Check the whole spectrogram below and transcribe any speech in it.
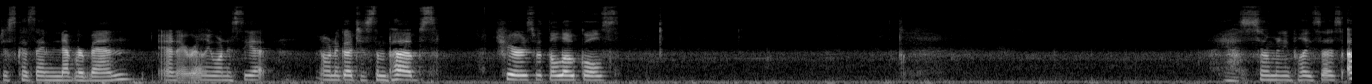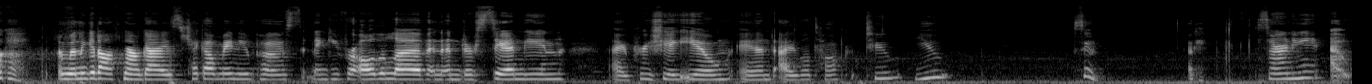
Just because I've never been and I really want to see it. I want to go to some pubs. Cheers with the locals. Yeah, so many places. Okay, I'm gonna get off now, guys. Check out my new post. Thank you for all the love and understanding. I appreciate you, and I will talk to you soon. Okay, Cerny out.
